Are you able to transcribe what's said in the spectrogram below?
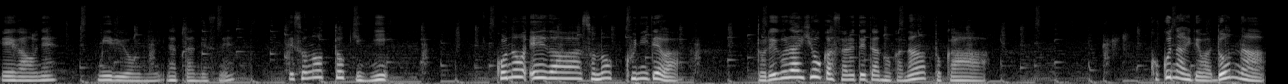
映画をね見るようになったんですね。でその時にこの映画はその国ではどれぐらい評価されてたのかなとか国内ではどんな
